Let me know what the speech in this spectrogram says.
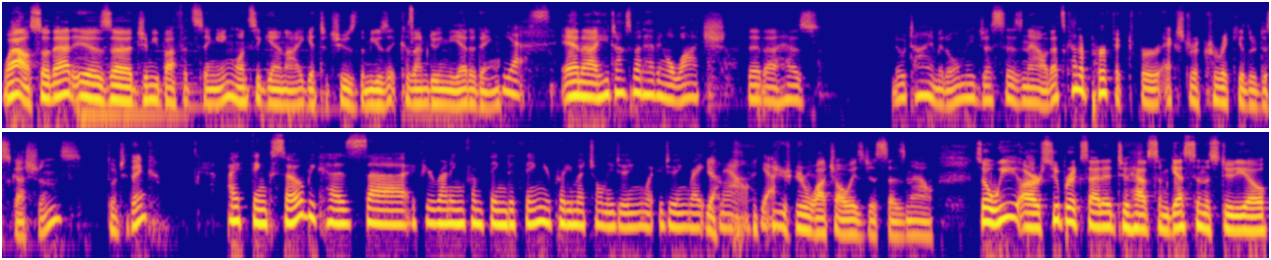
Wow. So that is uh, Jimmy Buffett singing. Once again, I get to choose the music because I'm doing the editing. Yes. And uh, he talks about having a watch that uh, has No time. It only just says now. That's kind of perfect for extracurricular discussions, don't you think? I think so because uh, if you're running from thing to thing, you're pretty much only doing what you're doing right Yeah. now. Yeah. Your- Your watch always just says now. So we are super excited to have some guests in the studio.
